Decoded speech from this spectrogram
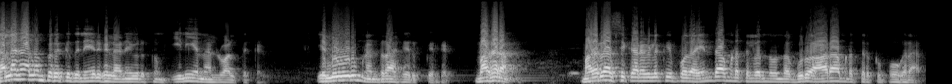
நல்ல காலம் பிறக்குது நேர்கள் அனைவருக்கும் இனிய நல்வாழ்த்துக்கள். எல்லோரும் நன்றாக இருப்பீர்கள். மகரம். மதராசிக்காரர்களுக்கு இப்போது ஐந்தாம் இடத்திலிருந்து வந்த குரு ஆறாம் இடத்திற்கு போகிறார்.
